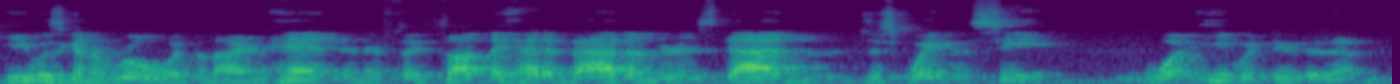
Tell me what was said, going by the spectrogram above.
he was going to rule with an iron hand. And if they thought they had it bad under his dad, just wait and see what he would do to them.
